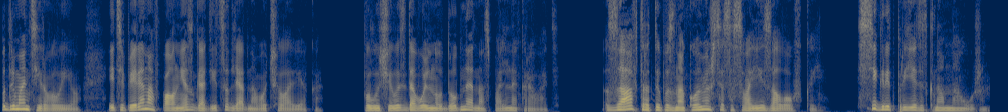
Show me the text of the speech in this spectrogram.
подремонтировал ее, и теперь она вполне сгодится для одного человека. Получилась довольно удобная односпальная кровать. Завтра ты познакомишься со своей заловкой. Сигрид приедет к нам на ужин.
